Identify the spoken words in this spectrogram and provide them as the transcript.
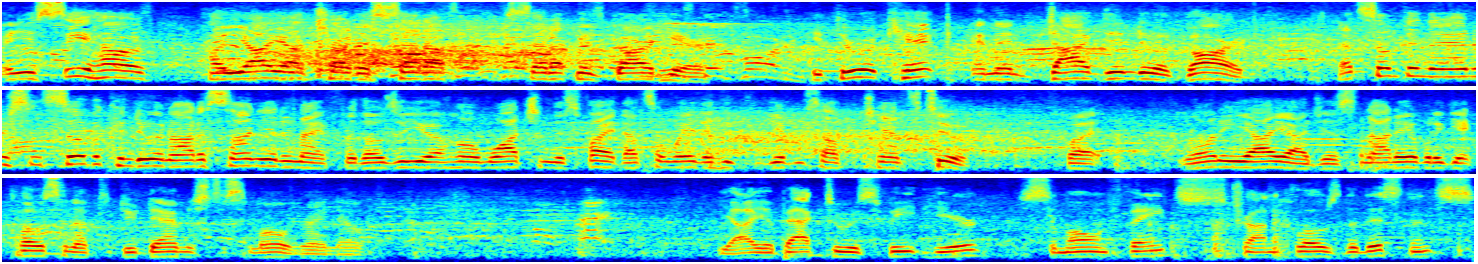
And you see how, how Yahya tried to set up, set up his guard here. He threw a kick and then dived into a guard. That's something that Anderson Silva can do in Adesanya tonight. For those of you at home watching this fight, that's a way that he can give himself a chance too. But Ronnie Yahya just not able to get close enough to do damage to Simone right now. Yahya back to his feet here. Simone feints, trying to close the distance.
